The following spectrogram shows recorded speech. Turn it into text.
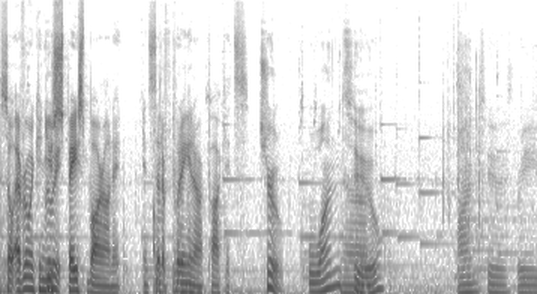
so everyone can Wait, use wait. space bar on it instead of putting it it in our pockets. True. One, Um, two, one, two, three.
